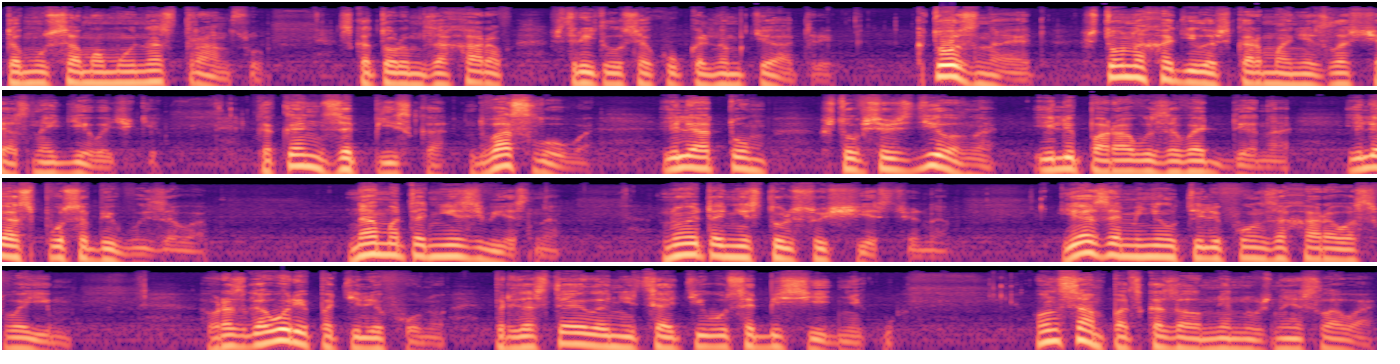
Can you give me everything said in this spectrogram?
тому самому иностранцу, с которым Захаров встретился в кукольном театре. Кто знает, что находилось в кармане злосчастной девочки. Какая-нибудь записка, два слова, или о том, что все сделано, или пора вызывать Дэна, или о способе вызова. Нам это неизвестно, но это не столь существенно. Я заменил телефон Захарова своим. В разговоре по телефону предоставил инициативу собеседнику. Он сам подсказал мне нужные слова,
